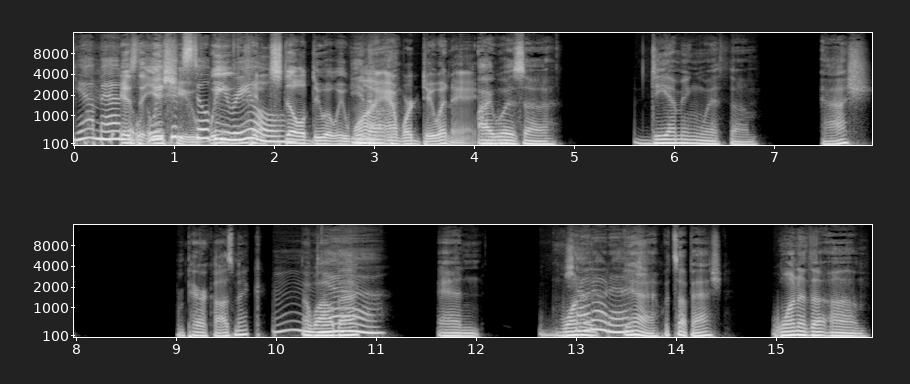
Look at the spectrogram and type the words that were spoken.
Yeah, man. is the we issue? can still we be real. can still do what we want, know, and we're doing it. I was uh DMing with um Ash from Paracosmic Mm, a while back. and one Shout of, out, Ash. Yeah, what's up, Ash? One of the um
